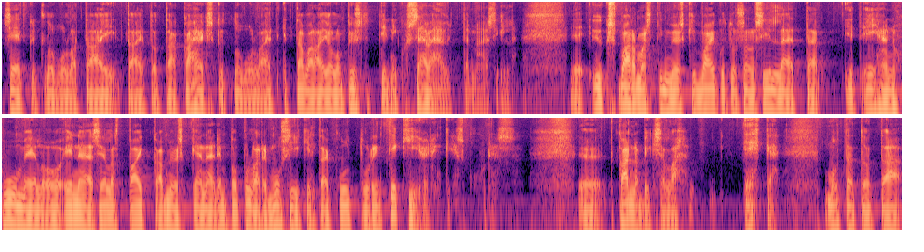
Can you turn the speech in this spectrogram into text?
70-luvulla tai, tai tota 80-luvulla, että et tavallaan jolloin pystyttiin niin säväyttämään sillä. Yksi varmasti myöskin vaikutus on sillä, että et eihän huumeilla ole enää sellaista paikkaa myöskään näiden populaarimusiikin tai kulttuurin tekijöiden keskuudessa. Kannabiksella ehkä. Mutta tota,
